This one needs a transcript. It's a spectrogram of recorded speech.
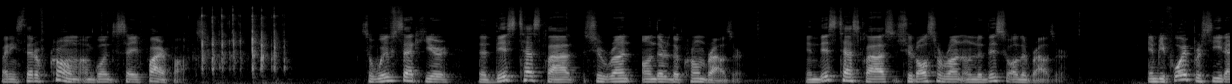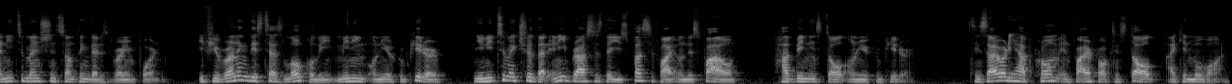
But instead of Chrome, I'm going to say Firefox. So we've said here that this test class should run under the Chrome browser. And this test class should also run under this other browser. And before I proceed, I need to mention something that is very important. If you're running this test locally, meaning on your computer, you need to make sure that any browsers that you specify on this file have been installed on your computer. Since I already have Chrome and Firefox installed, I can move on.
